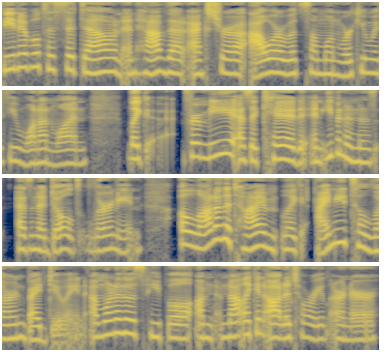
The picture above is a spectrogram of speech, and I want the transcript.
being able to sit down and have that extra hour with someone working with you one on one like for me as a kid and even as, as an adult learning a lot of the time like i need to learn by doing. I'm one of those people i'm, I'm not like an auditory learner.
